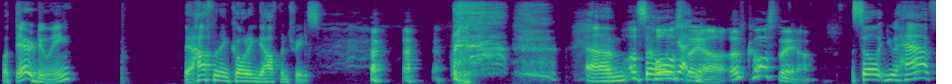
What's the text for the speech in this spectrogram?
what they're doing, they're Huffman encoding the Huffman trees. um, of so, course yeah, they are. Of course they are. So you have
